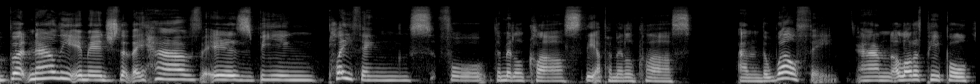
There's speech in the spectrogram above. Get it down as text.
but now the image that they have is being playthings for the middle class, the upper middle class, and the wealthy. And a lot of people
